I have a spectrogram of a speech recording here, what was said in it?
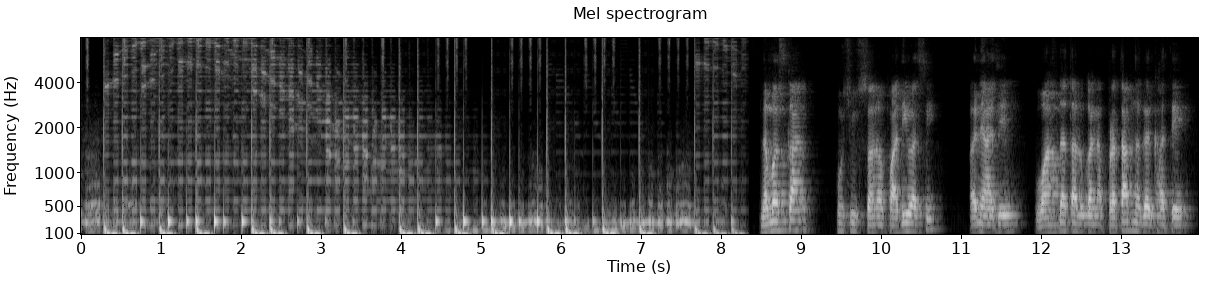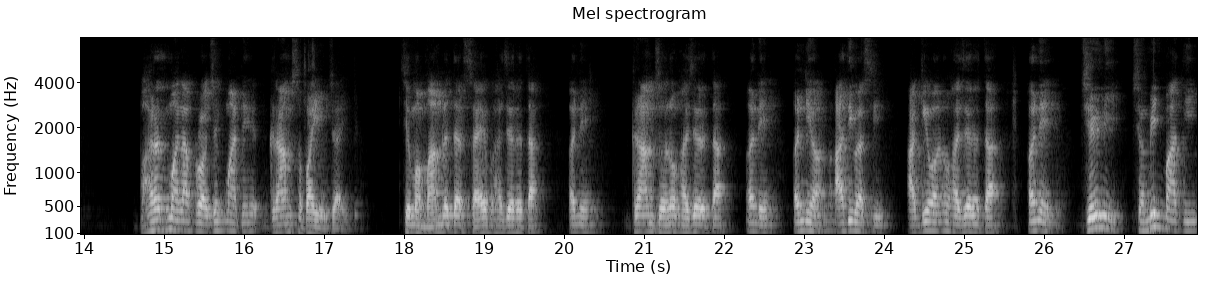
નમસ્કાર, હું છું સન આદિવાસી અને આજે વાંસદા તાલુકાના પ્રતાપનગર ખાતે ભારતમાલા પ્રોજેક્ટ માટે ગ્રામ સભા યોજાઈ જેમાં મામલતદાર સાહેબ હાજર હતા અને ગ્રામજનો હાજર હતા અને અન્ય આદિવાસી આગેવાનો હાજર હતા અને જેની જમીનમાંથી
